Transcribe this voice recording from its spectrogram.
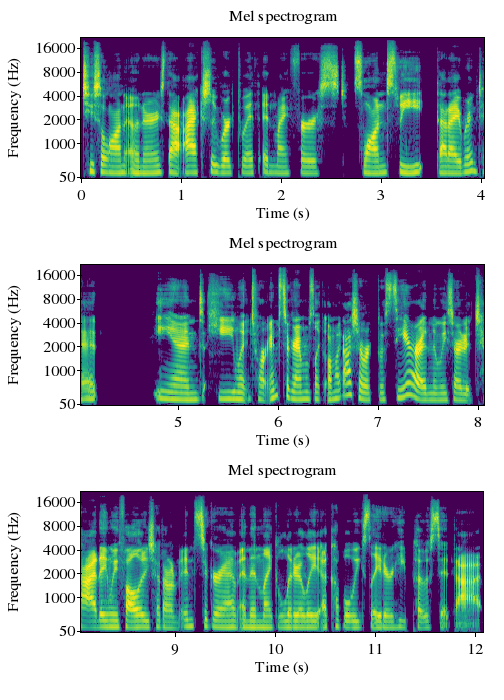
two salon owners that I actually worked with in my first salon suite that I rented. And he went to our Instagram, was like, oh my gosh, I worked with Sierra. And then we started chatting. We followed each other on Instagram. And then, like, literally a couple weeks later, he posted that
